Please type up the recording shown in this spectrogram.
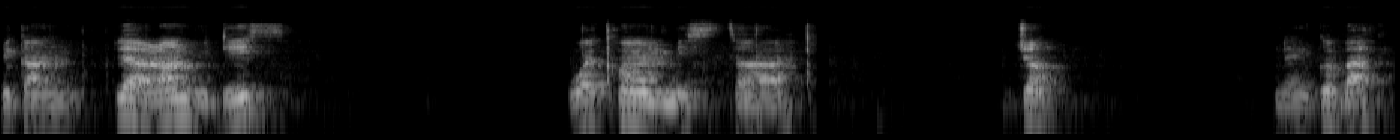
we can play around with this. Welcome mr john then go back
